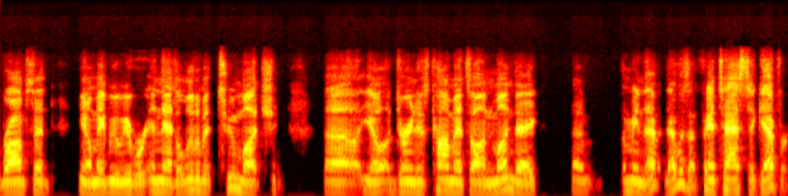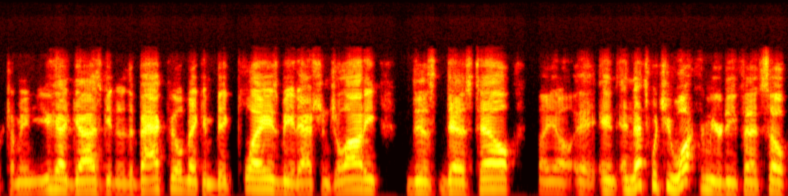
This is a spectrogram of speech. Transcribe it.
Brohm said, you know, maybe we were in that a little bit too much, uh, you know, during his comments on Monday. Um, I mean, that, that was a fantastic effort. I mean, you had guys getting into the backfield, making big plays, be it Ashton Gillotte, Des, Des Tell, you know, and, and that's what you want from your defense. So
